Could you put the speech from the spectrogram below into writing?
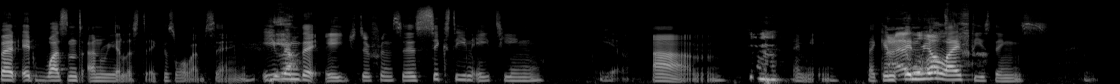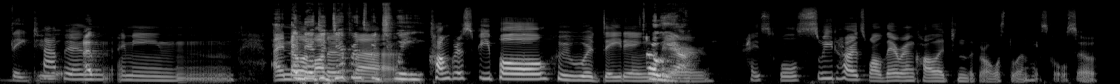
but it wasn't unrealistic, is all I'm saying. Even Yeah. the age differences, 16, 18. Yeah. Um, Hmm. I mean, like in, I in real life, these things They do. happen. I, I, mean, I know and there's a of, difference uh, between- Congress people who were dating Oh, yeah. their high school sweethearts while they were in college and the girl was still in high school. So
